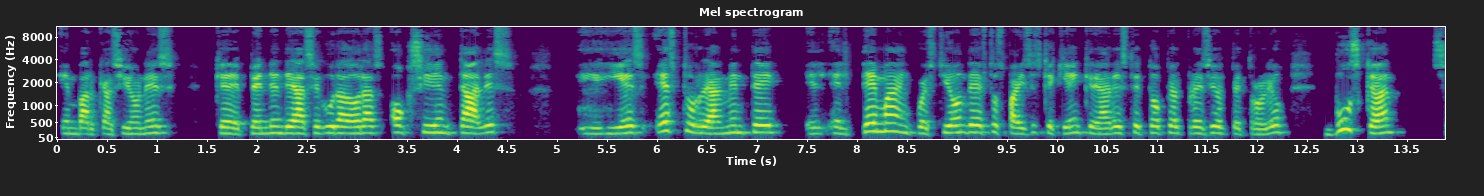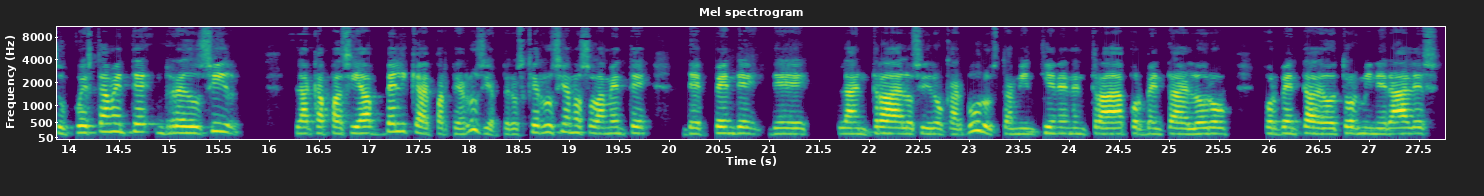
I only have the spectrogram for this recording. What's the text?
embarcaciones que dependen de aseguradoras occidentales. Y, es esto realmente el, tema en cuestión de estos países que quieren crear este tope al precio del petróleo, buscan supuestamente reducir la capacidad bélica de parte de Rusia, pero es que Rusia no solamente depende de la entrada de los hidrocarburos, también tienen entrada por venta del oro, por venta de otros minerales.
